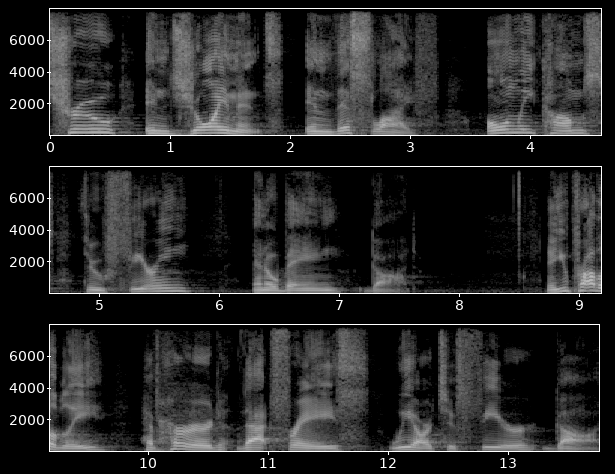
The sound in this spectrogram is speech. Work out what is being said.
true enjoyment in this life only comes through fearing and obeying God. Now, you probably have heard that phrase, we are to fear God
